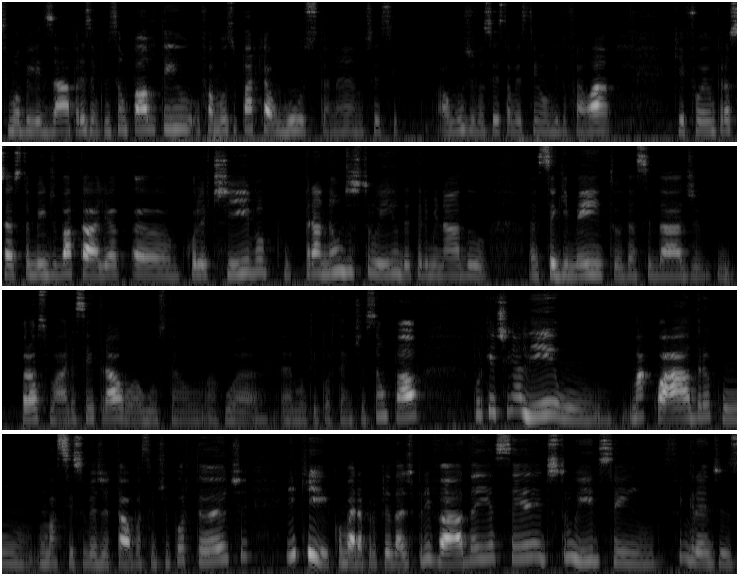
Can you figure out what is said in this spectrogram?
se mobilizar. Por exemplo, em São Paulo tem o famoso Parque Augusta, né? Não sei se alguns de vocês talvez tenham ouvido falar, que foi um processo também de batalha uh, coletiva para não destruir um determinado uh, segmento da cidade próximo à área central. O Augusta é uma rua muito importante em São Paulo, porque tinha ali um, uma quadra com um maciço vegetal bastante importante e que, como era propriedade privada, ia ser destruído sem, sem grandes,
